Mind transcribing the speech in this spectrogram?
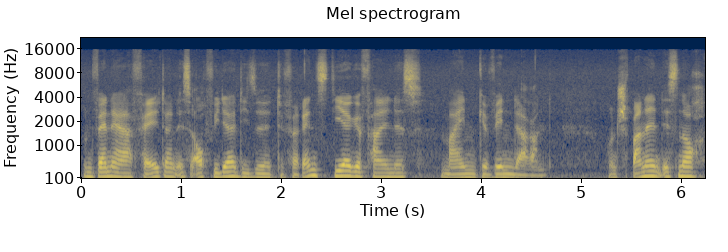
Und wenn er fällt, dann ist auch wieder diese Differenz, die er gefallen ist, mein Gewinn daran. Und spannend ist noch,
